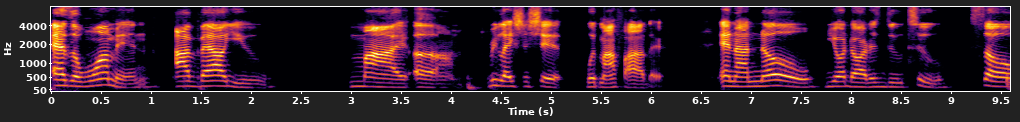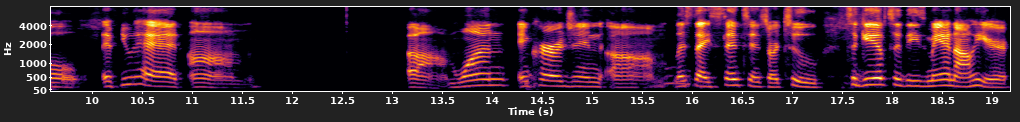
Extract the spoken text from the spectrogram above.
as a woman, I value my um relationship with my father. And I know your daughters do too. So if you had um um one encouraging um let's say sentence or two to give to these men out here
